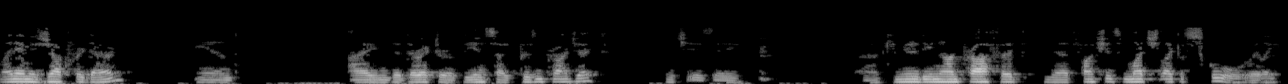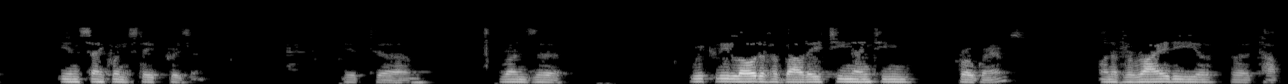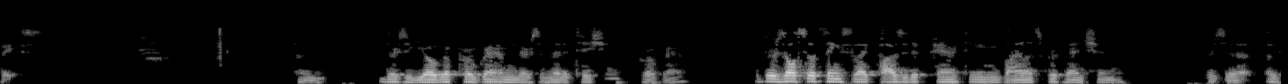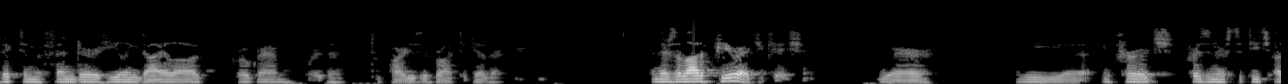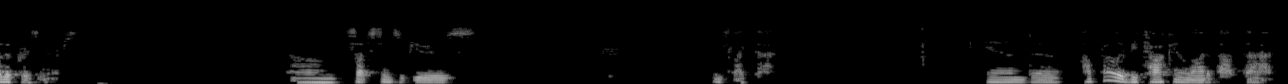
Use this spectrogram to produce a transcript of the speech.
My name is Jacques Verduin, and I'm the director of the Insight Prison Project, which is a, a community nonprofit that functions much like a school, really, in San Quentin State Prison. It um, runs a weekly load of about 18, 19 programs on a variety of uh, topics. Um, there's a yoga program, there's a meditation program. But there's also things like positive parenting, violence prevention. There's a, a victim offender healing dialogue program where the two parties are brought together. And there's a lot of peer education where we uh, encourage prisoners to teach other prisoners. Um, substance abuse, things like that. And uh, I'll probably be talking a lot about that.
